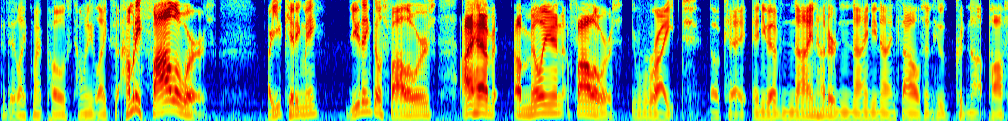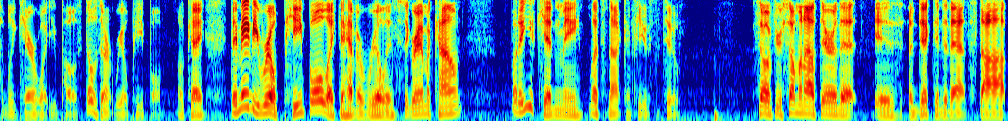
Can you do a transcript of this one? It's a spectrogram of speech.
Did they like my post? How many likes? How many followers? Are you kidding me? Do you think those followers? I have a million followers. Right. Okay. And you have 999,000 who could not possibly care what you post. Those aren't real people. Okay. They may be real people, like they have a real Instagram account, but are you kidding me? Let's not confuse the two. So if you're someone out there that is addicted to that, stop.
